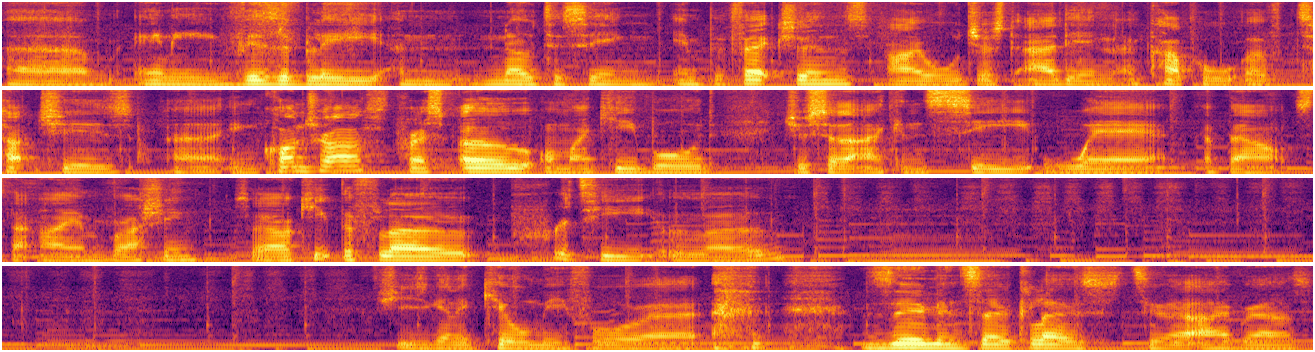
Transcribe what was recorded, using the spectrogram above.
um, any visibly and noticing imperfections, I will just add in a couple of touches uh, in contrast. Press O on my keyboard just so that I can see whereabouts that I am brushing. So I'll keep the flow pretty low. she's gonna kill me for uh, zooming so close to her eyebrows.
